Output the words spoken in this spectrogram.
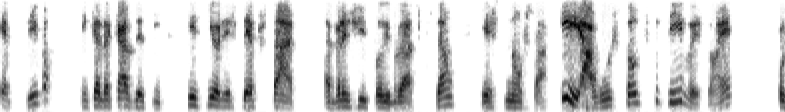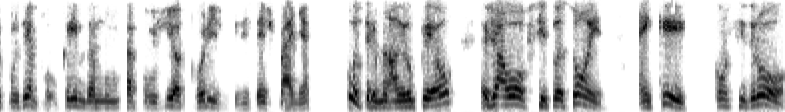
é possível, em cada caso é assim, sim senhor, este deve estar abrangido pela liberdade de expressão, este não está. E alguns que são discutíveis, não é? Porque, por exemplo, o crime da apologia ao terrorismo que existe em Espanha, o Tribunal Europeu já houve situações em que considerou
